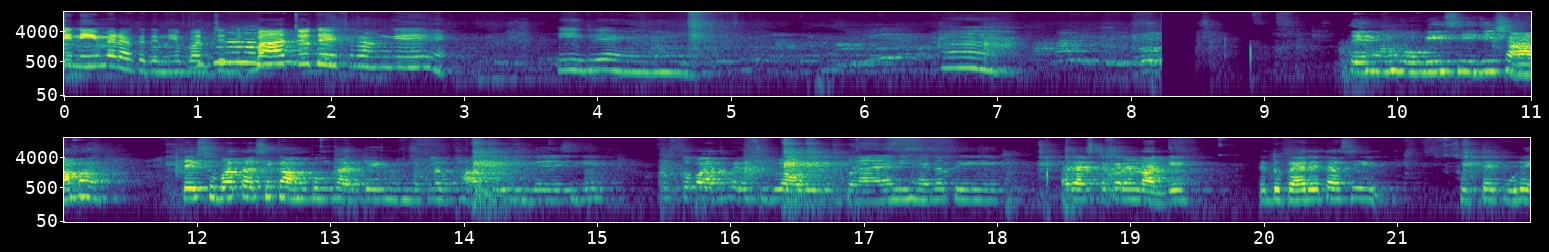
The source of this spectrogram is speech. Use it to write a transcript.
ਨਹੀਂ ਨਹੀਂ, ਮੈਂ ਰੱਖ ਦਿੰਦੀ ਆ ਬਾਅਦ ਚ ਬਾਅਦ ਚ ਦੇਖ ਲਾਂਗੇ। ਪੀ ਲੈ ਤੇ ਹੁਣ ਹੋ ਗਈ ਸੀ ਜੀ ਸ਼ਾਮ, ਤੇ ਸਵੇਰ ਤਾਂ ਅਸੀਂ ਕੰਮ ਕੁਮ ਕਰਕੇ ਮਤਲਬ ਥੱਕ ਗਏ ਸੀਗੇ। ਉਸ ਤੋਂ ਬਾਅਦ ਫਿਰ ਅਸੀਂ ਵਲੌਗ ਬਣਾਇਆ ਨਹੀਂ ਹੈਗਾ ਤੇ ਰੈਸਟ ਕਰਨ ਲੱਗ ਗਏ। ਤੇ ਦੁਪਹਿਰੇ ਤਾਂ ਅਸੀਂ ਸੁੱਤੇ ਪੂਰੇ,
